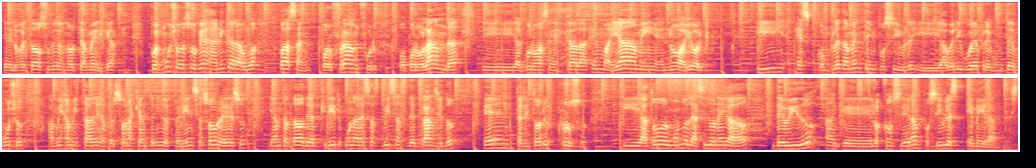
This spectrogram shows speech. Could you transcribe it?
eh, los Estados Unidos, Norteamérica, pues muchos de esos viajes a Nicaragua pasan por Frankfurt o por Holanda y algunos hacen escala en Miami, en Nueva York y es completamente imposible y averigüé, pregunté mucho a mis amistades, a personas que han tenido experiencia sobre eso y han tratado de adquirir una de esas visas de tránsito en territorio ruso y a todo el mundo le ha sido negado debido a que los consideran posibles emigrantes.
